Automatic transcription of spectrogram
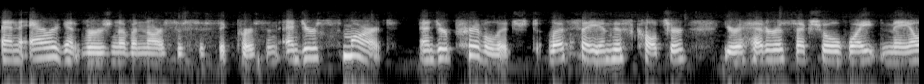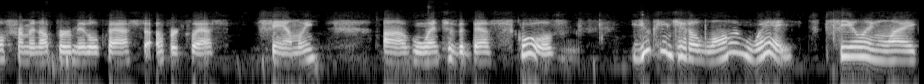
an arrogant version of a narcissistic person and you're smart and you're privileged, let's say in this culture, you're a heterosexual white male from an upper middle class to upper class family, uh, who went to the best schools, you can get a long way feeling like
